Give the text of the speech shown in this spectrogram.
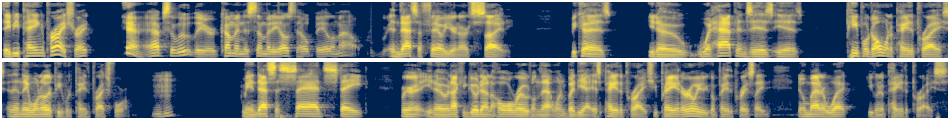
they'd be paying a price, right? Yeah, absolutely. Or coming to somebody else to help bail them out. And that's a failure in our society because, you know, what happens is, is people don't want to pay the price and then they want other people to pay the price for them. Mm-hmm. I mean, that's a sad state where, you know, and I could go down the whole road on that one, but yeah, it's pay the price. You pay it early, you're going to pay the price late. No matter what, you're going to pay the price.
